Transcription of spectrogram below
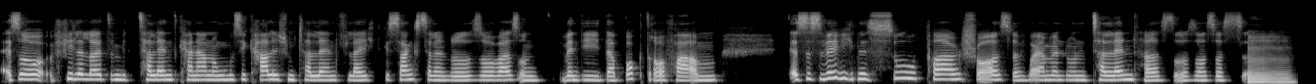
also viele Leute mit Talent, keine Ahnung, musikalischem Talent, vielleicht Gesangstalent oder sowas, und wenn die da Bock drauf haben, es ist wirklich eine super Chance, vor allem wenn du ein Talent hast oder sonst was mm.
